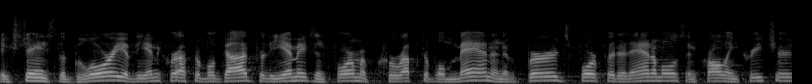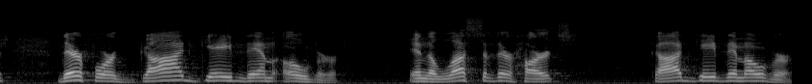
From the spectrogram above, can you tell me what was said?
exchanged the glory of the incorruptible God for the image and form of corruptible man, and of birds, four footed animals, and crawling creatures. Therefore, God gave them over in the lusts of their hearts. God gave them over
